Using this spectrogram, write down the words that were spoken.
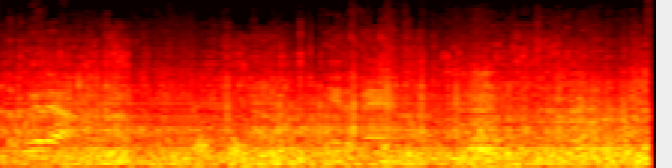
out the wheel out.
